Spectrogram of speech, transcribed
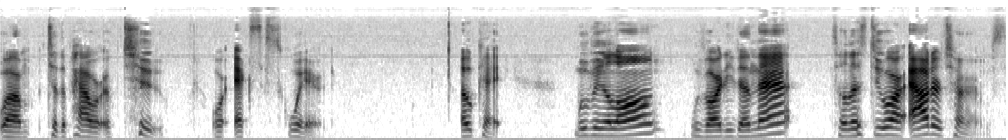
um, to the power of 2 or x squared. Okay, moving along, we've already done that. So let's do our outer terms.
